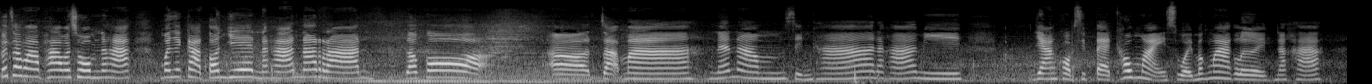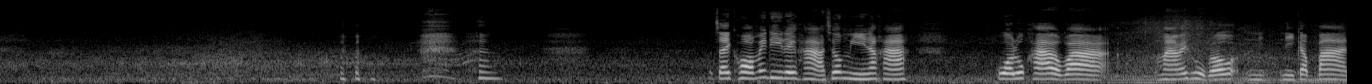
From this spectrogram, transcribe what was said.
ก็จะมาพามาชมนะคะ บรรยากาศตอนเย็นนะคะ หน้าร้านแล้วก็จะมาแนะนำสินค้านะคะ มียางขอบ 18 เข้าใหม่สวยมาก ๆ เลยนะคะ ใจคอไม่ดีเลยค่ะ ช่วงนี้นะคะ กลัวลูกค้าแบบว่ามาไม่ถูกแล้วหนีหนีกลับบ้าน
